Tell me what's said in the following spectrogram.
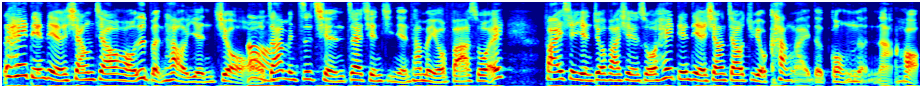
那黑点点的香蕉哈，日本它有研究哦，嗯、在他们之前在前几年他们有发说，哎、欸，发一些研究发现说黑点点的香蕉具有抗癌的功能呐，哈，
